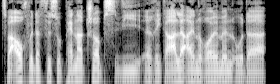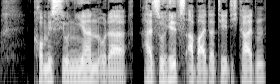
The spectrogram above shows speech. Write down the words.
Zwar auch wieder für so Pennerjobs wie Regale einräumen oder kommissionieren oder halt so Hilfsarbeitertätigkeiten.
